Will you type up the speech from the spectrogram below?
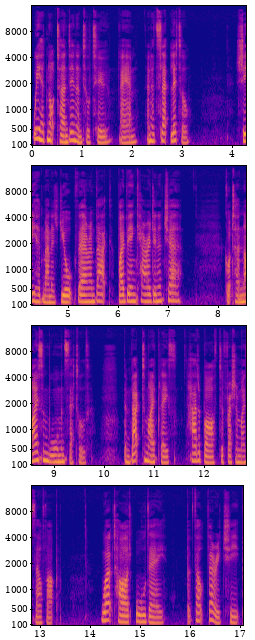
We had not turned in until 2 a.m. and had slept little. She had managed York there and back by being carried in a chair. Got her nice and warm and settled. Then back to my place, had a bath to freshen myself up. Worked hard all day, but felt very cheap.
